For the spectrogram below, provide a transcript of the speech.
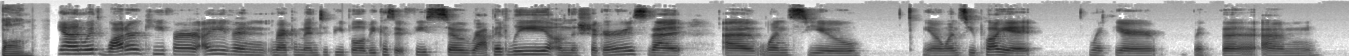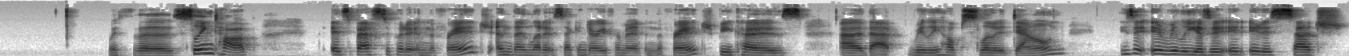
bomb yeah, and with water kefir, I even recommend to people because it feasts so rapidly on the sugars that uh, once you, you know, once you plug it with your with the um, with the sling top, it's best to put it in the fridge and then let it secondary ferment in the fridge because uh, that really helps slow it down. Because it, it really is it, it, it is such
